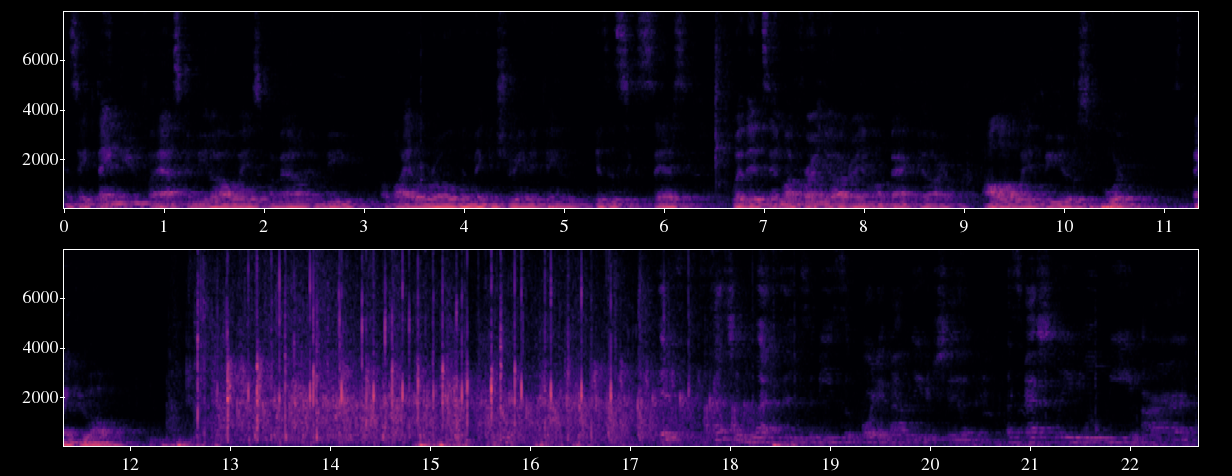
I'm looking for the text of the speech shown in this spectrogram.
and say thank you for asking me to always come out and be a vital role in making sure anything is a success. Whether it's in my front yard or in my backyard, I'll always be here to support. Thank you all. It's such a blessing to be supported by leadership, especially when we are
